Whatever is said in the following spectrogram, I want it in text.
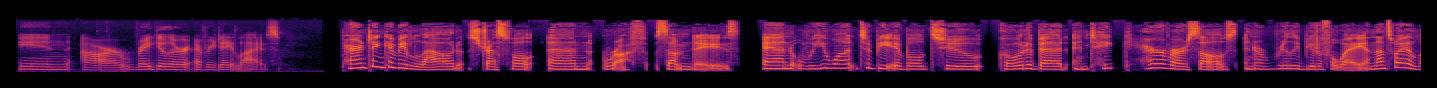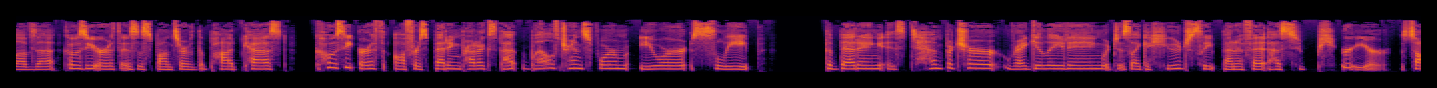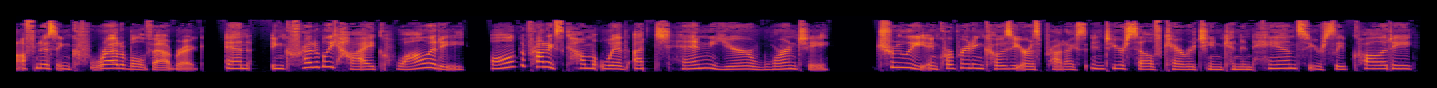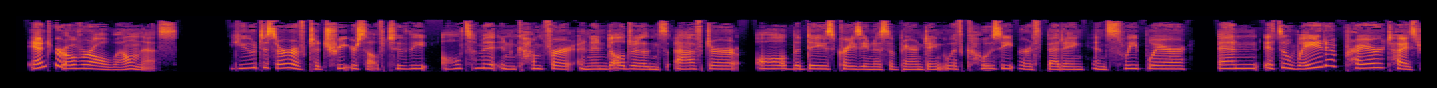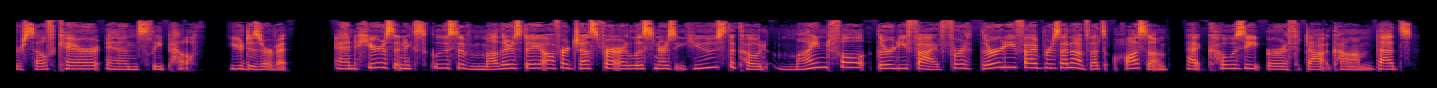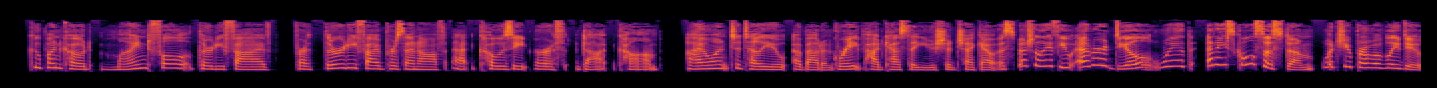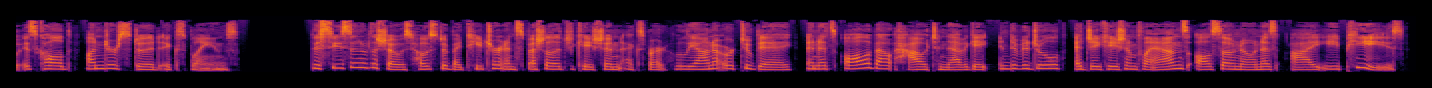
in our regular everyday lives parenting can be loud stressful and rough some days and we want to be able to go to bed and take care of ourselves in a really beautiful way. And that's why I love that Cozy Earth is a sponsor of the podcast. Cozy Earth offers bedding products that will transform your sleep. The bedding is temperature regulating, which is like a huge sleep benefit, has superior softness, incredible fabric, and incredibly high quality. All the products come with a 10 year warranty. Truly, incorporating Cozy Earth products into your self care routine can enhance your sleep quality and your overall wellness. You deserve to treat yourself to the ultimate in comfort and indulgence after all the day's craziness of parenting with Cozy Earth bedding and sleepwear. And it's a way to prioritize your self care and sleep health. You deserve it. And here's an exclusive Mother's Day offer just for our listeners. Use the code MINDFUL35 for 35% off. That's awesome at cozyearth.com. That's coupon code MINDFUL35 for 35% off at cozyearth.com. I want to tell you about a great podcast that you should check out, especially if you ever deal with any school system, which you probably do. It's called Understood Explains. This season of the show is hosted by teacher and special education expert Juliana Urtubey, and it's all about how to navigate individual education plans, also known as IEPs.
